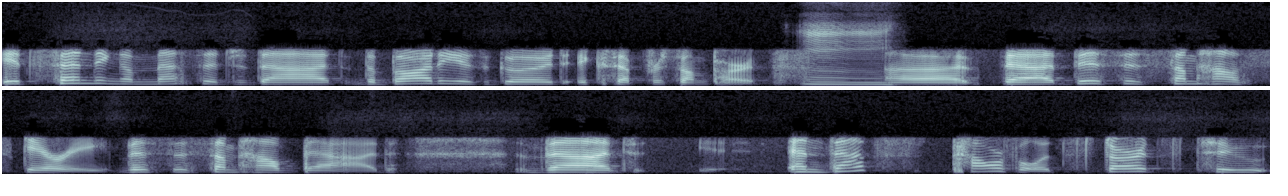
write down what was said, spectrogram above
it's sending a message that the body is good except for some parts. Mm. Uh, that this is somehow scary. This is somehow bad. That, and that's powerful. It starts to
